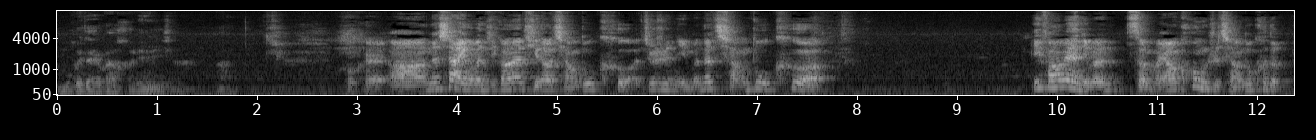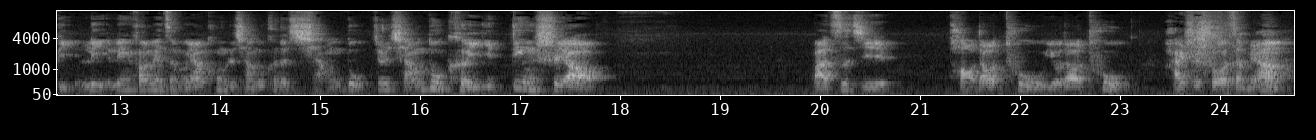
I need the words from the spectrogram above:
我们会在一块合练一下。啊，OK 啊、那下一个问题，刚才提到强度课，就是你们的强度课，一方面你们怎么样控制强度课的比例，另一方面怎么样控制强度课的强度？就是强度课一定是要把自己跑到吐、游到吐，还是说怎么样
